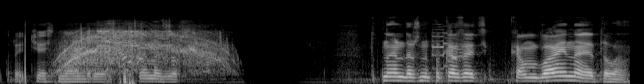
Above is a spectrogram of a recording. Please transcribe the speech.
Вторая часть на Android. Тут, наверное, должны показать комбайна этого.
